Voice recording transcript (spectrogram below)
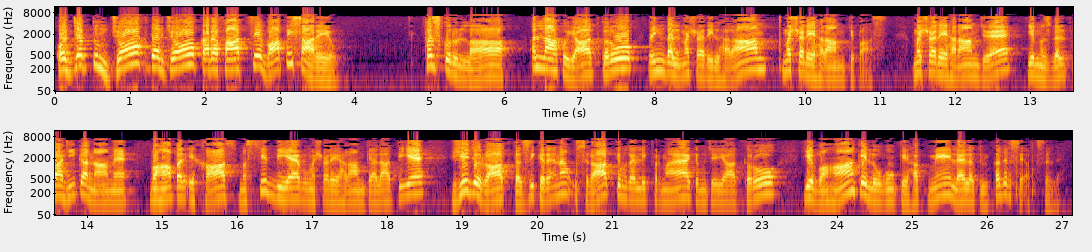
اور جب تم جوک در جوک عرفات سے واپس آ رہے ہو فضکر اللہ اللہ کو یاد کرو، عند المشر الحرام مشر حرام کے پاس۔ مشور حرام جو ہے، یہ مزدلفہ ہی کا نام ہے۔ وہاں پر ایک خاص مسجد بھی ہے، وہ مشور حرام کہلاتی ہے۔ یہ جو رات کا ذکر ہے نا، اس رات کے متعلق فرمایا کہ مجھے یاد کرو، یہ وہاں کے لوگوں کے حق میں للت القدر سے افضل ہے۔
